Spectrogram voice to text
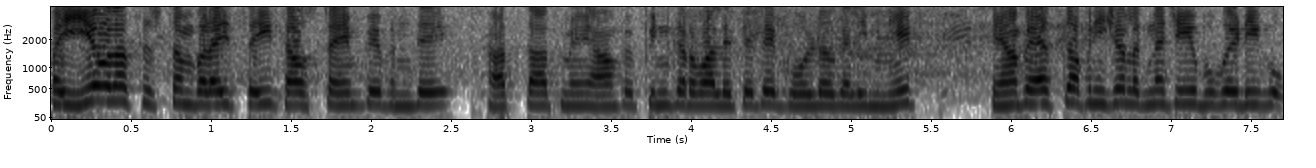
भाई ये वाला सिस्टम बड़ा ही सही था उस टाइम पे, बंदे साथ साथ में यहाँ पे पिन करवा लेते थे गोल्ड एलिमिनेट यहाँ पे एस का फिनिशर लगना चाहिए बुगेडी को।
